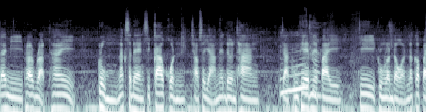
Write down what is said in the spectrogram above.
ได้มีพระราชดำรัสให้กลุ่มนักแสดง 19 คนชาวสยามเนี่ยเดินทางจากกรุงเทพเนี่ยค่ะไปที่กรุงลอนดอน แล้วก็ไป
